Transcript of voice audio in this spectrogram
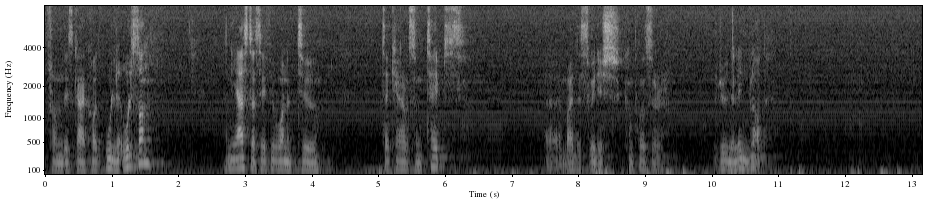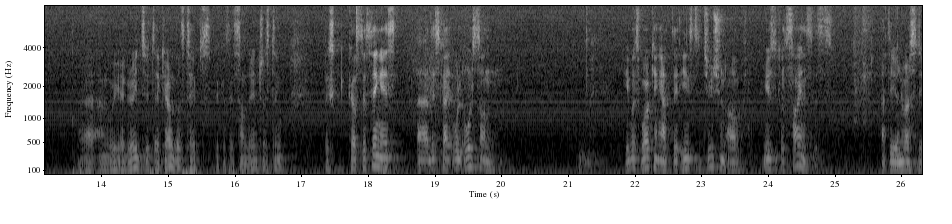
from this guy called Olle Olsson, and he asked us if we wanted to take care of some tapes uh, by the Swedish composer Rune Lindblad. Uh, and we agreed to take care of those tapes because it sounded interesting. Because the thing is, uh, this guy Olle Olsson, he was working at the Institution of Musical Sciences at the University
